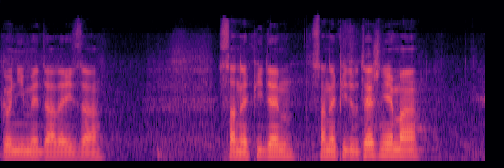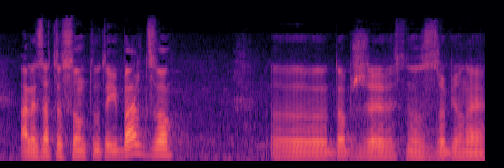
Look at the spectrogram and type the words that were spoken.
gonimy dalej za sanepidem. Sanepidu też nie ma, ale za to są tutaj bardzo e, dobrze no, zrobione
